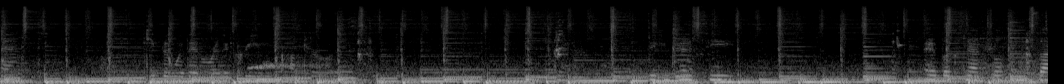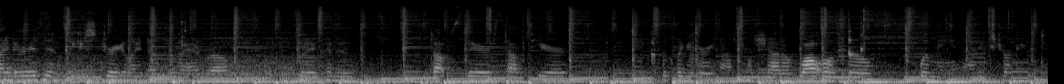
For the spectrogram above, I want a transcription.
and keep it within where the cream contour was. You can kind of see it looks natural from the side. There isn't like a straight line down from my eyebrow, but it kind of stops there, stops slimming and adding structure to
